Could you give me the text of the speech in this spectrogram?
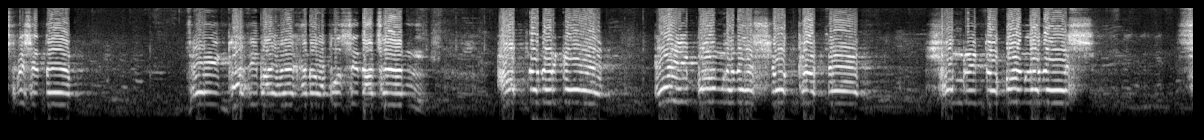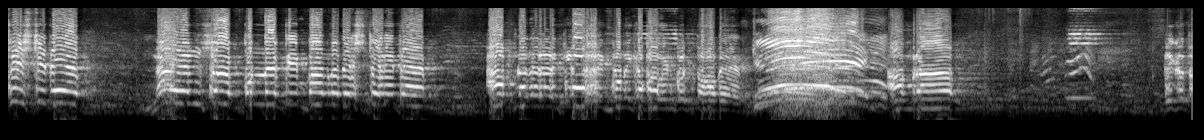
নিষ্পেষিতে যেই গাজী ভাই উপস্থিত আছেন, আপনাদেরকে এই বাংলাদেশ রক্ষার্থে সমৃদ্ধ বাংলাদেশ সৃষ্টিতে ন্যায়সম্পন্ন একটি বাংলাদেশ তৈরিতে আপনাদের ঐতিহাসিক ভূমিকা পালন করতে হবে। আমরা বিগত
